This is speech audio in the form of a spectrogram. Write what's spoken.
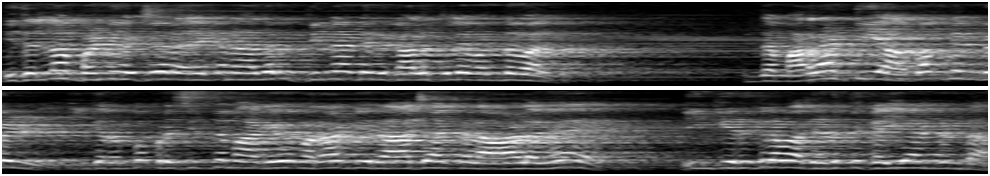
இதெல்லாம் பண்ணி வச்சவர் ஏகநாதர் பின்னாடி காலத்திலே வந்தவர். இந்த மராட்டிய அபங்கங்கள் இங்க ரொம்ப பிரசித்தமாகவே மராட்டிய ராஜாக்கள் ஆளவே இங்க இருக்கிறவ அதை எடுத்து கையாண்டுண்டா.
